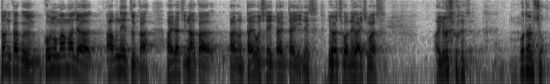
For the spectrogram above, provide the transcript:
とにかくこのままじゃ危ねえっつうかあれだしなんかあの対応していただきたいです。よろしくお願いします。あよろしくお願いします渡辺市長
